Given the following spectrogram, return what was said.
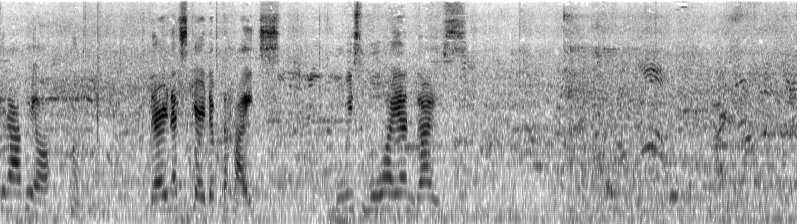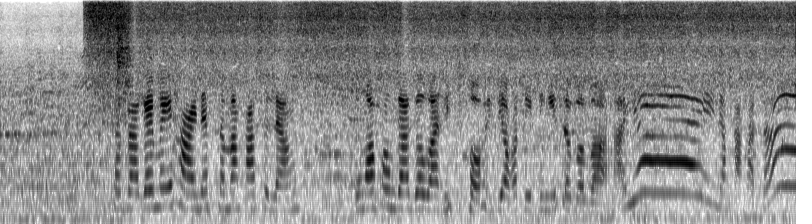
grabe oh. They're not scared of the heights. Buwis buhay yan, guys. Sa bagay may harness naman kaso lang, kung ako ang gagawa nito, hindi ako titingin sa baba. Ayay! Nakakatakot!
